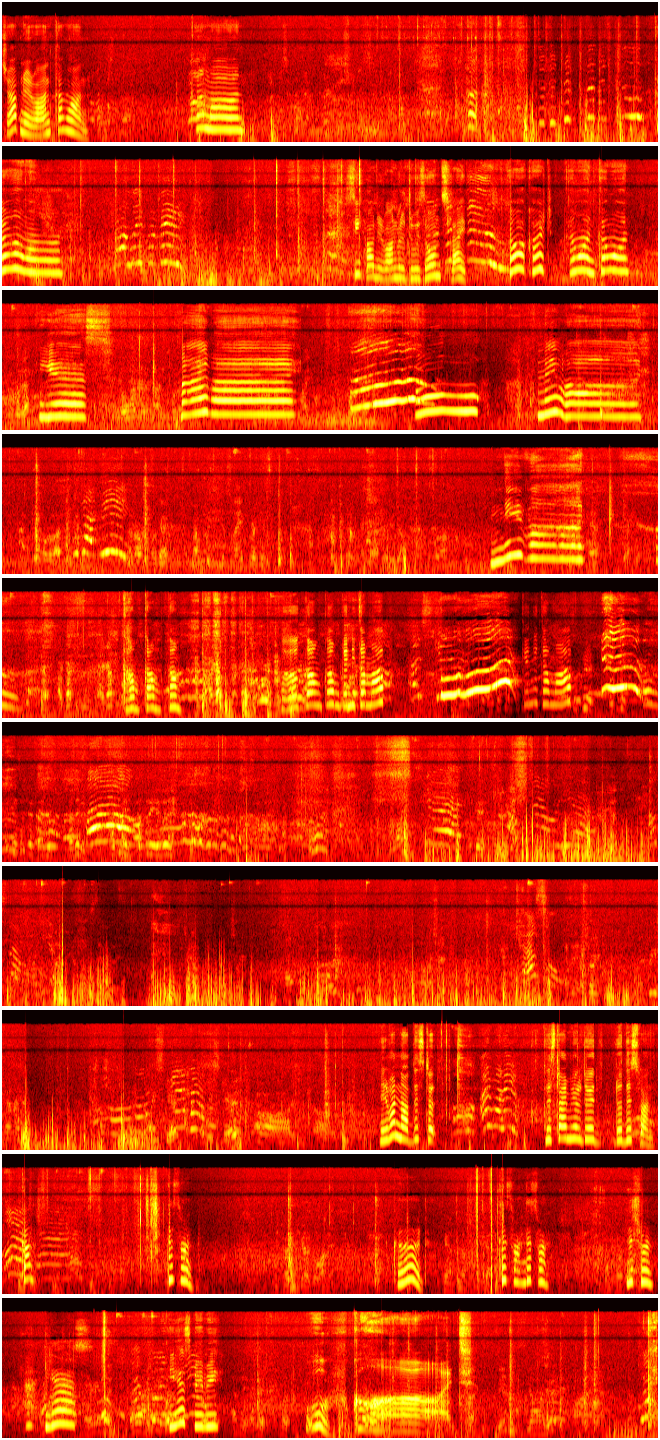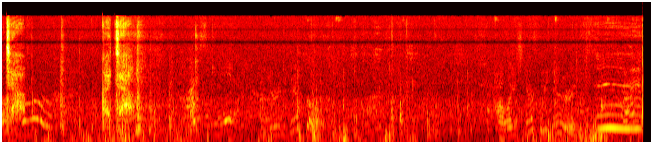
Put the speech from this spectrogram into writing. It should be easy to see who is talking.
Speaker 1: Great job, Nirvaan. Come on. Come on. Come on. See how Nirvaan will do his own slide. Oh, good. Come on, come on. Yes. Bye bye
Speaker 2: bye.
Speaker 1: Ooh. Nirvaan.
Speaker 2: Okay. Come,
Speaker 1: come, come.
Speaker 2: Oh,
Speaker 1: come, come. Can you come up? Can you come up? Nirvaan, now this time. This time you'll do it, do this one. Come. This one. Good. This one, this one.
Speaker 2: This
Speaker 1: one. Yes.
Speaker 2: Yes,
Speaker 1: baby. Ooh, good. Good job.
Speaker 2: How are you scared for? You did it already.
